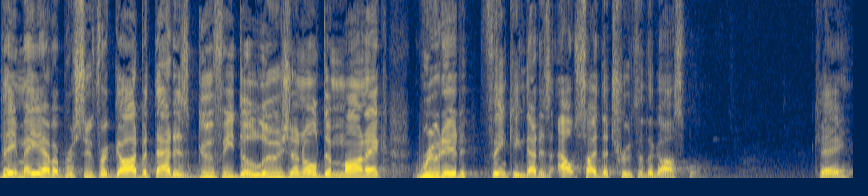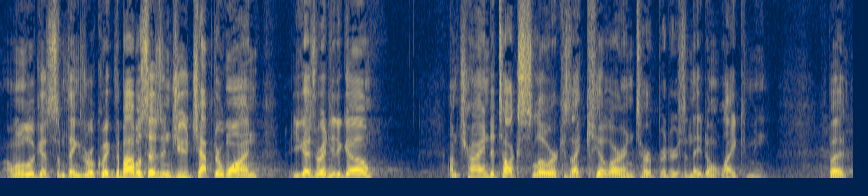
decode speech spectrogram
They may have a pursuit for God, but that is goofy, delusional, demonic, rooted thinking. That is outside the truth of the gospel. Okay, I'm gonna look at some things real quick. The Bible says in Jude chapter 1, you guys ready to go? I'm trying to talk slower because I kill our interpreters and they don't like me. But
